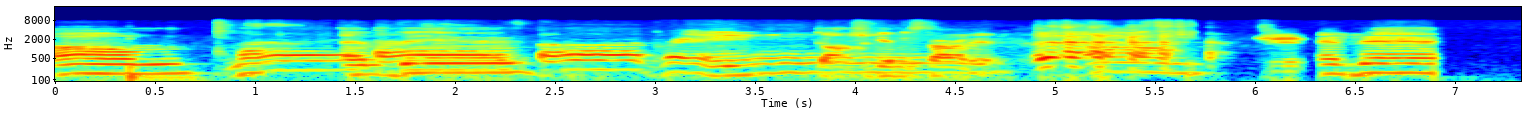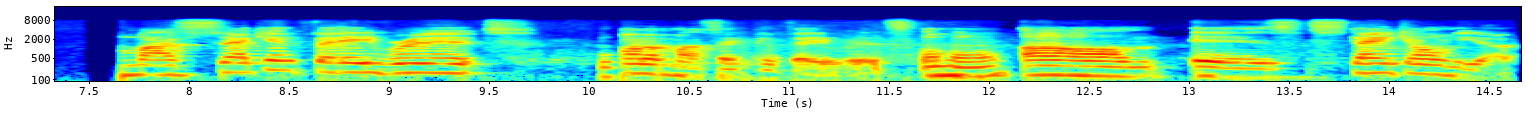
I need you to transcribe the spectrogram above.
Um, My And then- eyes are green. Don't you get me started. um, and then my second favorite, one of my second favorites, mm-hmm. um, is "Stankonia"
